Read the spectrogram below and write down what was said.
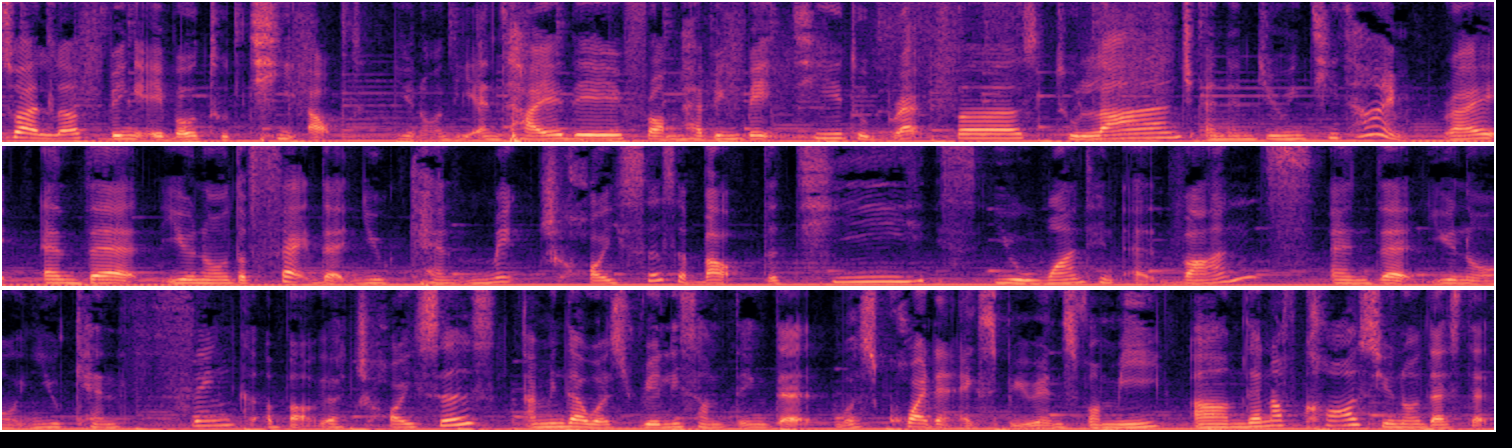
So I love being able to tea out, you know, the entire day from having bed tea to breakfast to lunch and then during tea time, right? And that, you know, the fact that you can make choices about the teas you want in advance and that, you know, you can think about your choices. I mean, that was really something that was quite an experience for me. Um, then, of course, you know, there's that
